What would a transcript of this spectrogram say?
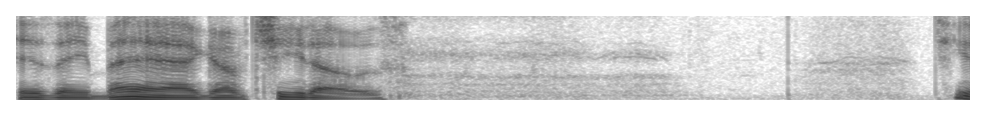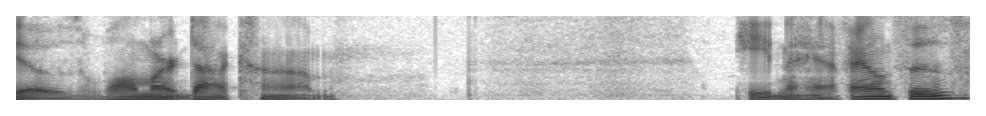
is a bag of Cheetos? Cheetos, walmart.com. Eight and a half ounces.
